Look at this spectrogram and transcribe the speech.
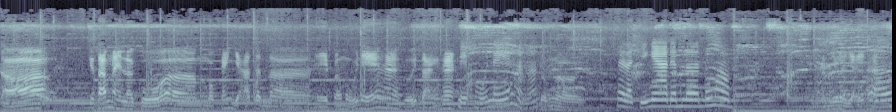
Đó. Cái tấm này là của ờ, một khán giả tên là Hiệp ở mũi né ha gửi tặng ha. Hiệp mũi né hả? Đúng rồi đây là chị nga đem lên đúng không? Hình như là vậy. Ha ờ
